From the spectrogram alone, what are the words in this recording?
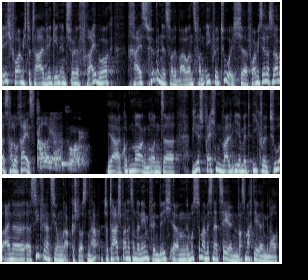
Ich freue mich total. Wir gehen ins schöne Freiburg. Reis Hübben ist heute bei uns von Equal2. Ich äh, freue mich sehr, dass du da bist. Hallo Reis. Hallo Jan, guten Morgen. Ja, guten Morgen. Und äh, wir sprechen, weil ihr mit Equal2 eine äh, Seed-Finanzierung abgeschlossen habt. Total spannendes Unternehmen, finde ich. Ähm, musst du mal ein bisschen erzählen. Was macht ihr denn genau?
